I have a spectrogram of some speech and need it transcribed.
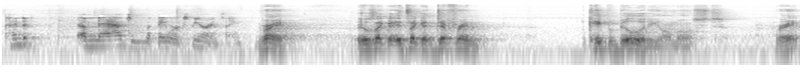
kind of imagine what they were experiencing. Right. It was like a, it's like a different capability almost, right?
